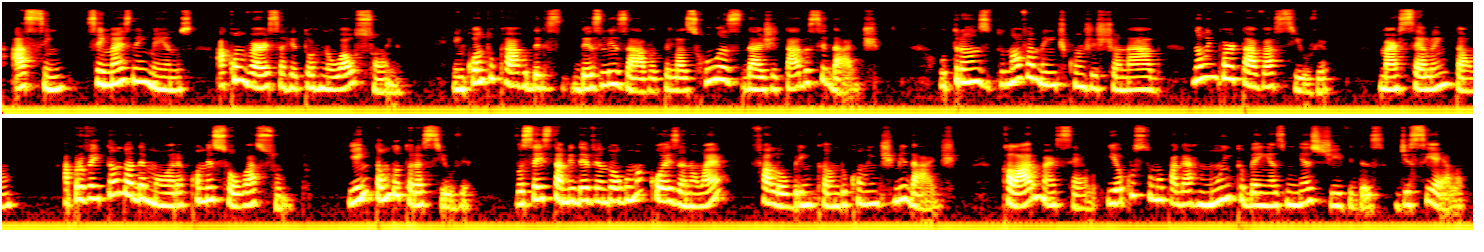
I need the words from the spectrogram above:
Assim, sem mais nem menos, a conversa retornou ao sonho, enquanto o carro deslizava pelas ruas da agitada cidade. O trânsito novamente congestionado não importava a Silvia. Marcelo, então, aproveitando a demora, começou o assunto. E então, doutora Silvia, você está me devendo alguma coisa, não é? Falou brincando com intimidade. Claro, Marcelo, e eu costumo pagar muito bem as minhas dívidas, disse ela.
